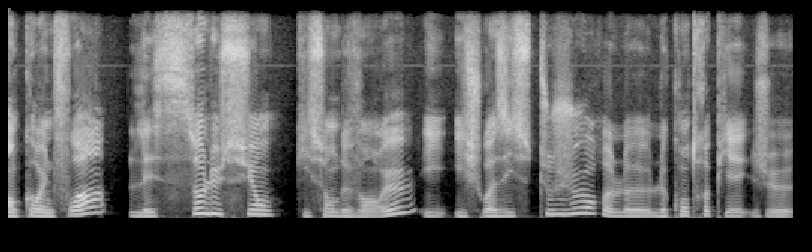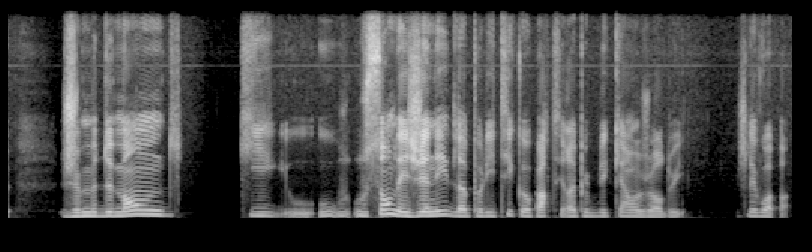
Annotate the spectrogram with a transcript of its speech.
encore une fois, les solutions qui sont devant eux, ils, choisissent toujours le, contre-pied. Je, me demande qui, où, où, sont les génies de la politique au Parti républicain aujourd'hui. Je ne les vois pas.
